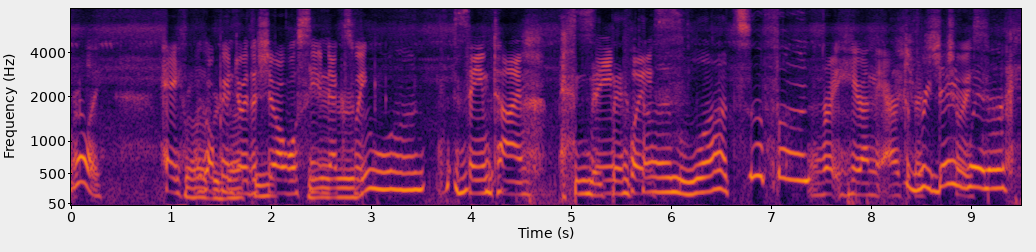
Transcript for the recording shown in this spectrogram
really. Hey, we hope you enjoyed the show. We'll see you next week. Same time, same place. time lots of fun. Right here on the Archer's Every day Choice. when I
